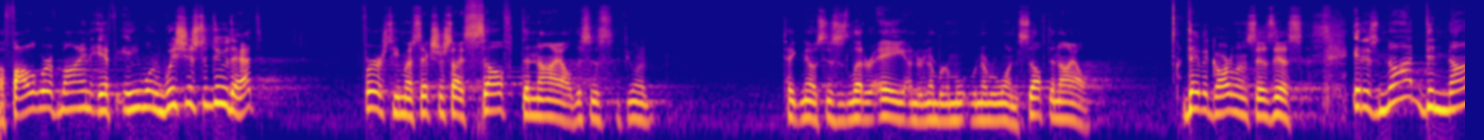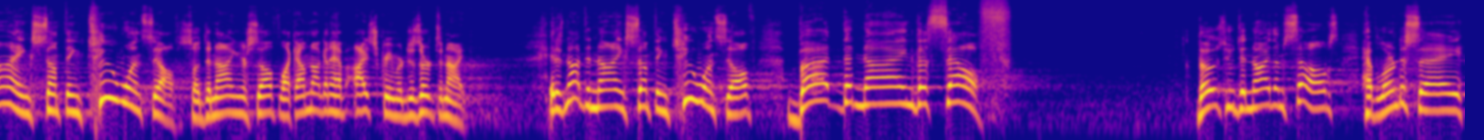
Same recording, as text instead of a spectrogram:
a follower of mine, if anyone wishes to do that, first he must exercise self denial. This is, if you want to take notes, this is letter A under number, number one self denial. David Garland says this It is not denying something to oneself. So, denying yourself, like I'm not going to have ice cream or dessert tonight. It is not denying something to oneself, but denying the self. Those who deny themselves have learned to say,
